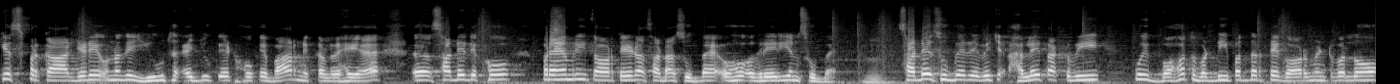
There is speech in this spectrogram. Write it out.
ਕਿਸ ਪ੍ਰਕਾਰ ਜਿਹੜੇ ਉਹਨਾਂ ਦੇ ਯੂਥ ਐਜੂਕੇਟ ਹੋ ਕੇ ਬਾਹਰ ਨਿਕਲ ਰਹੇ ਹੈ। ਸਾਡੇ ਦੇਖੋ ਪ੍ਰਾਇਮਰੀ ਤੌਰ ਤੇ ਜਿਹੜਾ ਸਾਡਾ ਸੂਬਾ ਹੈ ਉਹ ਅਗਰੇਰੀਅਨ ਸੂਬਾ ਹੈ। ਹੂੰ। ਸਾਡੇ ਸੂਬੇ ਦੇ ਵਿੱਚ ਹਲੇ ਤੱਕ ਵੀ ਕੋਈ ਬਹੁਤ ਵੱਡੀ ਪੱਧਰ ਤੇ ਗਵਰਨਮੈਂਟ ਵੱਲੋਂ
